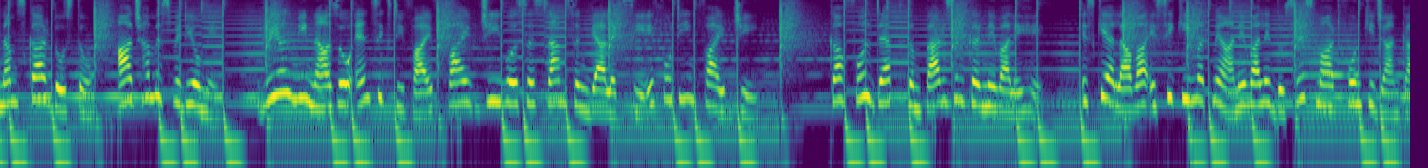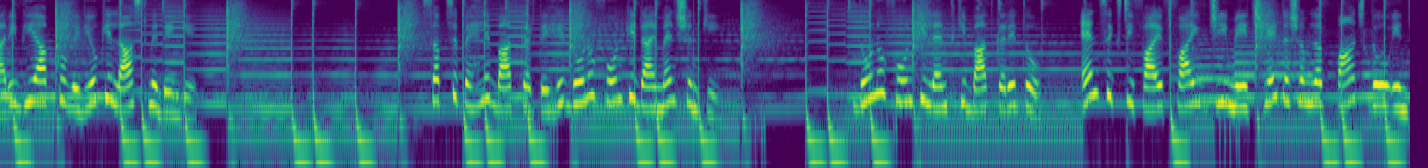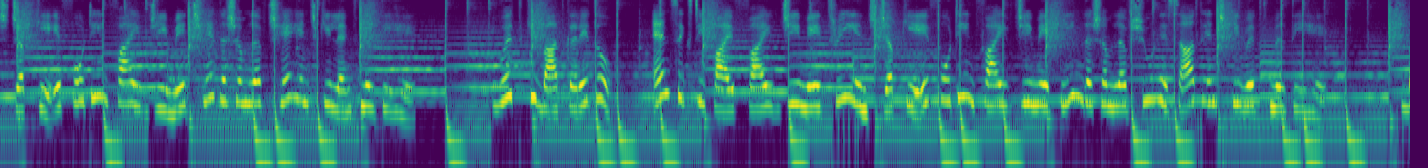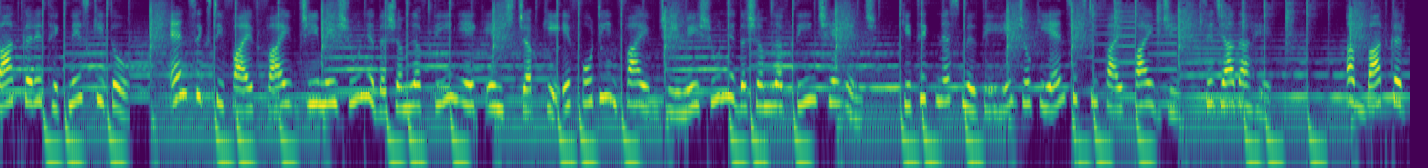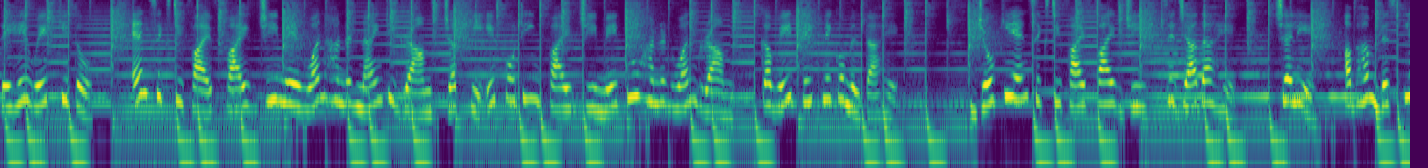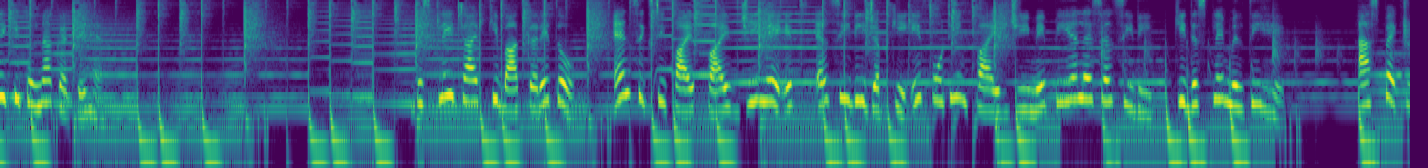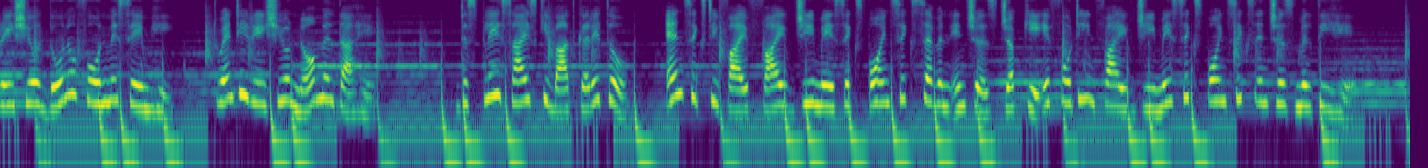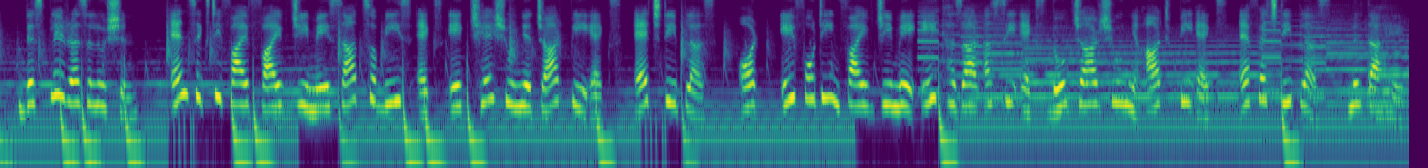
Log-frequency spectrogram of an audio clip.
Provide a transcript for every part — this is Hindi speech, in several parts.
नमस्कार दोस्तों, आज हम इस वीडियो में Realme Nazo N65 5G versus Samsung Galaxy A14 5G का फुल डेप्थ कंपैरिजन करने वाले हैं। इसके अलावा इसी कीमत में आने वाले दूसरे स्मार्टफ़ोन की जानकारी भी आपको वीडियो के लास्ट में देंगे सबसे पहले बात करते हैं दोनों फ़ोन के डायमेंशन की दोनों फ़ोन की लेंथ की बात करें तो N65 5G में 6.52 इंच, जबकि A14 5G में 6.6 इंच की लेंथ मिलती है। विथ की बात करें तो N65 5G में 3 इंच, जबकि A14 5G में 3.07 इंच की विथ मिलती है। बात करें थिकनेस की तो N65 5G में 0.31 इंच, जबकि A14 5G में 0.36 इंच की थिकनेस मिलती है, जो कि N65 5G से ज़्यादा है। अब बात करते हैं वेट की तो। N65 5G में 190 ग्राम जबकि A14 5G में 201 ग्राम का वेट देखने को मिलता है, जो कि N65 5G से ज़्यादा है। चलिए, अब हम डिस्प्ले की तुलना करते हैं। डिस्प्ले टाइप की बात करें तो N65 5G में IPS LCD जबकि A14 5G में PLS LCD की डिस्प्ले मिलती है। एस्पेक्ट रेशियो दोनों फ़ोन में सेम ही 20 रेशियो 9 मिलता है। डिस्प्ले साइज़ की बात करें तो N65 5G में 6.67 इंचेस जबकि A14 5G में 6.6 इंचेस मिलती है। डिस्प्ले रेजोल्यूशन N65 5G में 720 x 1604 px HD प्लस और A14 5G में 1080 x 2408 px FHD प्लस मिलता है।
